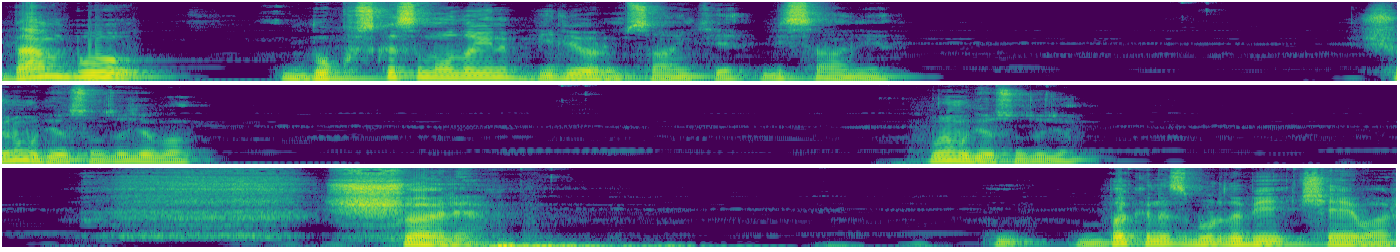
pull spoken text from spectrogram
Ben bu 9 Kasım olayını biliyorum sanki. Bir saniye. Şunu mu diyorsunuz acaba? Bunu mu diyorsunuz hocam? Şöyle. Bakınız burada bir şey var.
